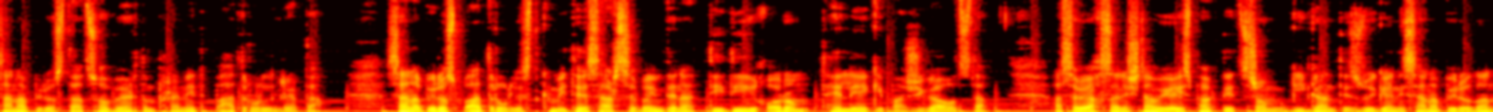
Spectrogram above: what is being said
სანაპიროს დაცვა ვერტმფრენით პატრულირებდა. სანაპიროს პატრულის თქმით ეს არსება იმდენად დიდი იყო, რომ მთელი ეკიპაჟი გაოცდა. ასევე აღსანიშნავია ის ფაქტიც, რომ გიგანტი ზვიგენი სანაპიროდან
